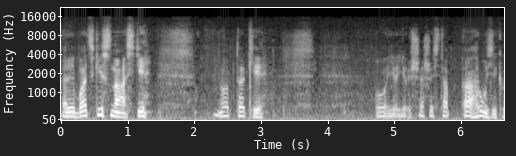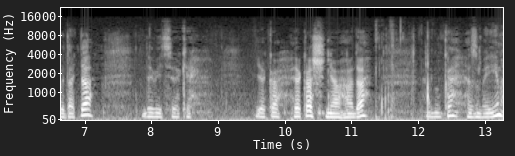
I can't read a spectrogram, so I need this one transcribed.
рибацькі снасті. От такі. Ой-ой-ой, ще щось там. А, грузик, видать, да? Дивіться, яке. Яка, яка шняга, да? Ну-ка, змиємо.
